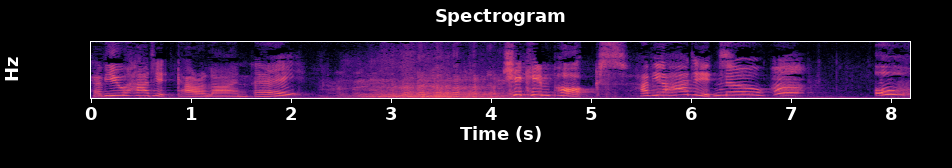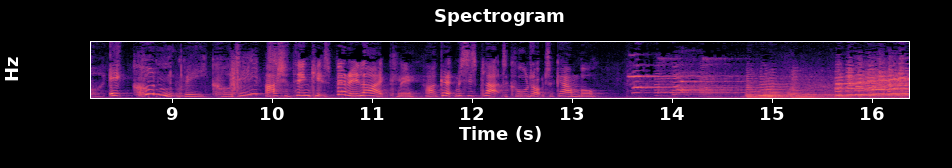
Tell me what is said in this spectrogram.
Have you had it, Caroline? Eh? Chicken pox. Have you had it? No. Oh, it couldn't be, could it? I should think it's very likely. I'll get Mrs. Platt to call Dr. Campbell. Dr. Campbell!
